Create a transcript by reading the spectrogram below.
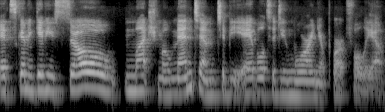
it's going to give you so much momentum to be able to do more in your portfolio.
